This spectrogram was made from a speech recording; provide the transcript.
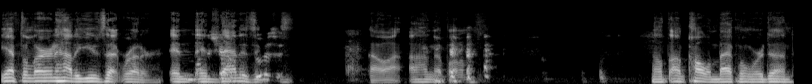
You have to learn how to use that rudder, and and Watch that out. is. Oh, I, I hung up on him. I'll, I'll call him back when we're done.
